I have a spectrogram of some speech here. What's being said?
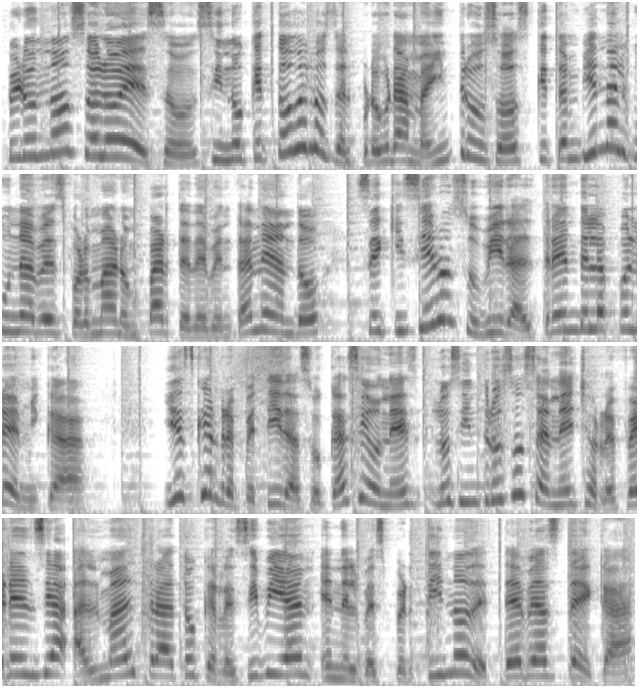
Pero no solo eso, sino que todos los del programa Intrusos, que también alguna vez formaron parte de Ventaneando, se quisieron subir al tren de la polémica. Y es que en repetidas ocasiones, los intrusos han hecho referencia al maltrato que recibían en el vespertino de TV Azteca,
